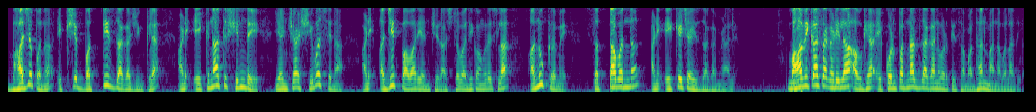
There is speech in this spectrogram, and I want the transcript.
भाजपनं एकशे बत्तीस जागा जिंकल्या आणि एकनाथ शिंदे यांच्या शिवसेना आणि अजित पवार यांची राष्ट्रवादी काँग्रेसला अनुक्रमे सत्तावन्न आणि एकेचाळीस जागा मिळाल्या. महाविकास आघाडीला अवघ्या एकोणपन्नास जागांवरती समाधान मानावं लागलं.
